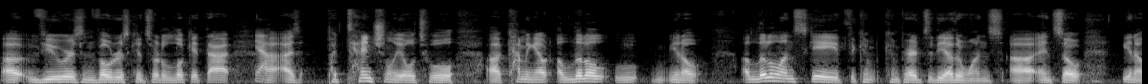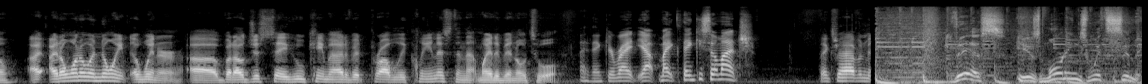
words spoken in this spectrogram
uh, viewers and voters can sort of look at that Yeah. uh, as potentially O'Toole uh, coming out a little, you know, a little unscathed com- compared to the other ones. Uh, and so, you know, I, I don't want to anoint a winner, uh, but I'll just say who came out of it probably cleanest, and that might have been O'Toole. I think you're right. Yeah, Mike, thank you so much. Thanks for having me. This is Mornings with Simi.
